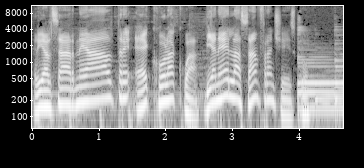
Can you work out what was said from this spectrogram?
rialzarne altre. Eccola qua. Vianella San Francesco.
